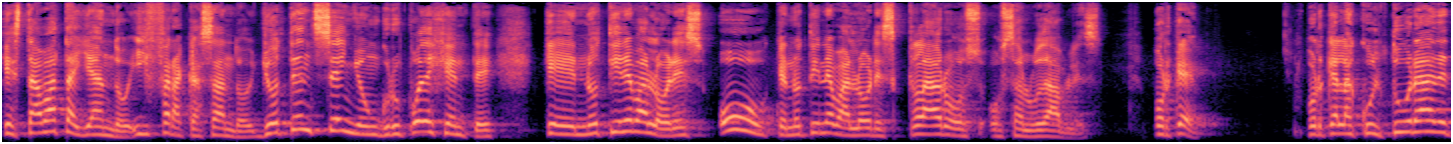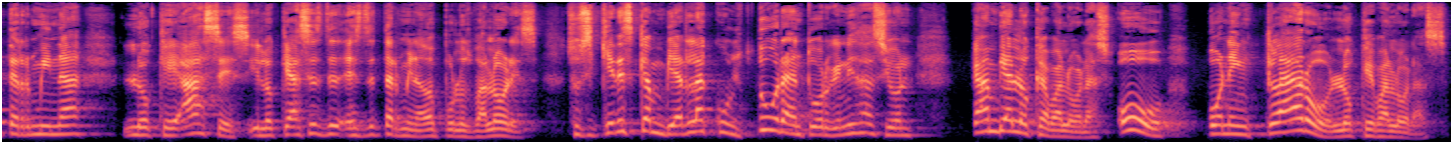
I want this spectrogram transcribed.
que está batallando y fracasando, yo te enseño un grupo de gente que no tiene valores o que no tiene valores claros o saludables. ¿Por qué? Porque la cultura determina lo que haces y lo que haces es determinado por los valores. So, si quieres cambiar la cultura en tu organización, cambia lo que valoras o pon en claro lo que valoras.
